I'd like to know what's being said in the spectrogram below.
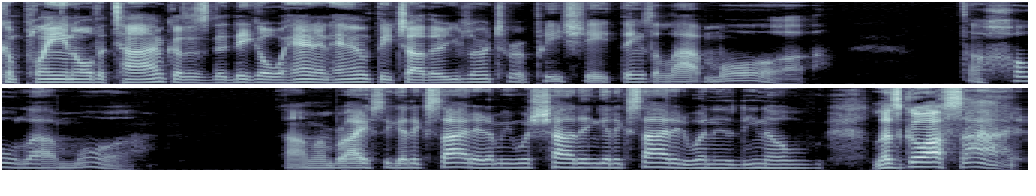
complain all the time because they go hand in hand with each other. You learn to appreciate things a lot more a whole lot more. I remember I used to get excited. I mean, which child didn't get excited when, it, you know, let's go outside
